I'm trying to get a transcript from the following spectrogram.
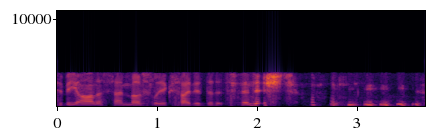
to be honest, I'm mostly excited that it's finished.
